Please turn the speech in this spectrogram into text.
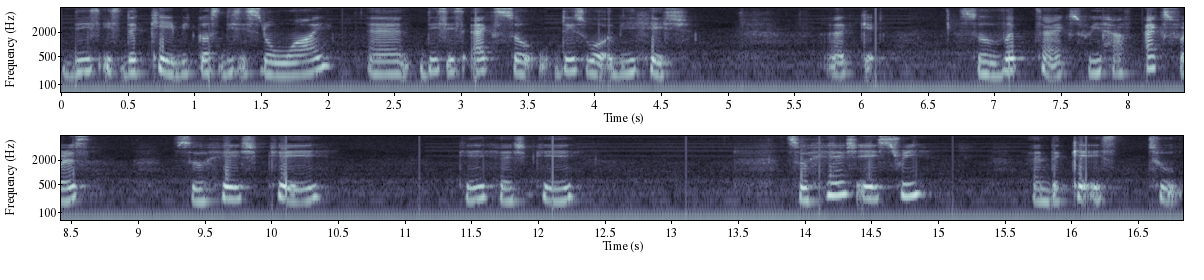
this is the k because this is the y and this is x so this will be h. Okay so vertex we have x first. So hk okay hk so h is 3 and the k is 2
